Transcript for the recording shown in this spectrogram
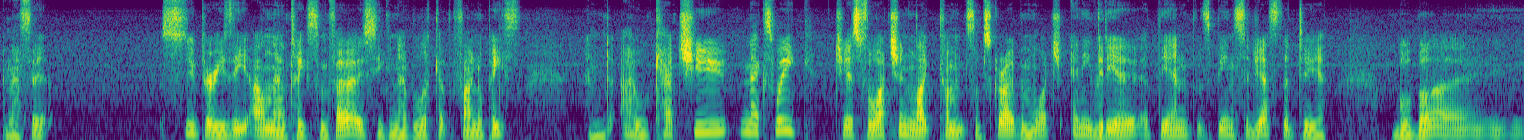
And that's it. Super easy. I'll now take some photos so you can have a look at the final piece. And I will catch you next week. Cheers for watching. Like, comment, subscribe, and watch any video at the end that's been suggested to you. Bye bye.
